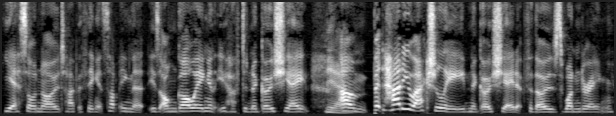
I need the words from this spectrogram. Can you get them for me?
yes or no type of thing. It's something that is ongoing and that you have to negotiate. Yeah. Um, but how do you actually negotiate it for those wondering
